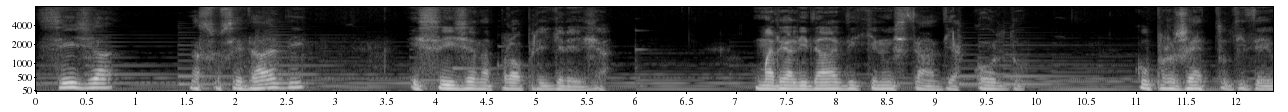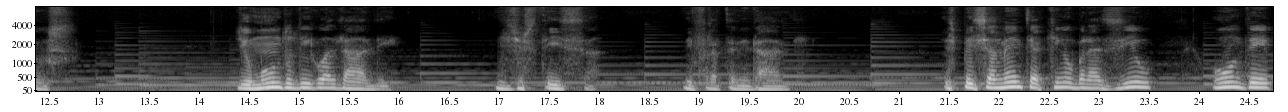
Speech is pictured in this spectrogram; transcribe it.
seja na sociedade e seja na própria igreja. Uma realidade que não está de acordo com o projeto de Deus de um mundo de igualdade, de justiça, de fraternidade. Especialmente aqui no Brasil, onde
